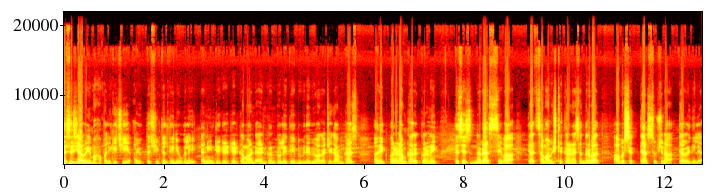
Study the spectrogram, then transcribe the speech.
तसेच यावेळी महापालिकेचे आयुक्त शीतल तेलिवगले यांनी इंटिग्रेटेड कमांड अँड कंट्रोल येथे विविध विभागाचे कामकाज अधिक परिणामकारक करणे तसेच नव्या सेवा त्यात समाविष्ट करण्यासंदर्भात आवश्यक त्या सूचना त्यावेळी दिल्या.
